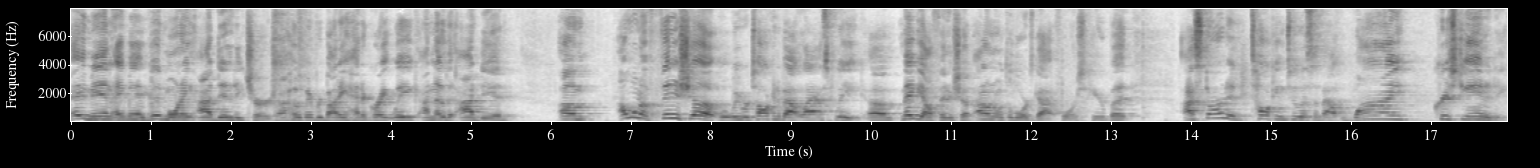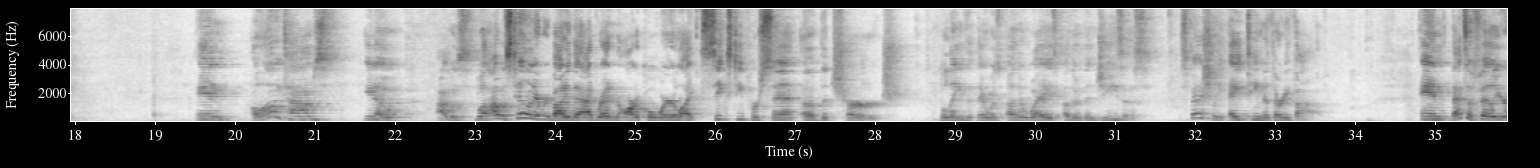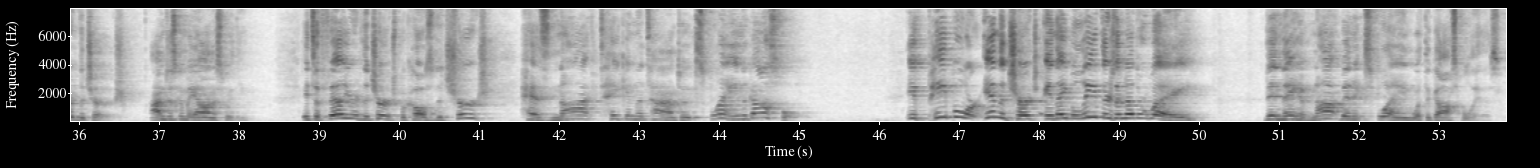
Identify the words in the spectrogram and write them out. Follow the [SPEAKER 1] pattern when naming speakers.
[SPEAKER 1] Amen, amen. Good morning, Identity Church. I hope everybody had a great week. I know that I did. Um, I want to finish up what we were talking about last week. Um, maybe I'll finish up. I don't know what the Lord's got for us here, but I started talking to us about why Christianity. And a lot of times, you know, I was, well, I was telling everybody that I'd read an article where like 60% of the church believed that there was other ways other than Jesus, especially 18 to 35. And that's a failure of the church. I'm just going to be honest with you. It's a failure of the church because the church has not taken the time to explain the gospel. If people are in the church and they believe there's another way, then they have not been explained what the gospel is.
